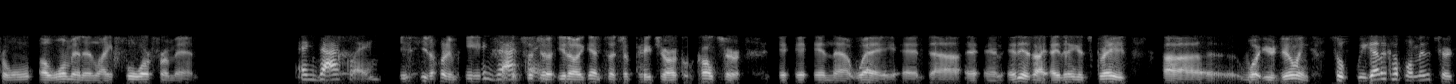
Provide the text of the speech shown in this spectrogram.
for a woman and like four for men. Exactly. You know what I mean? Exactly. It's such a you know again such a patriarchal culture in, in that way, and uh, and it is. I, I think it's great uh, what you're doing. So we got a couple of minutes here.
